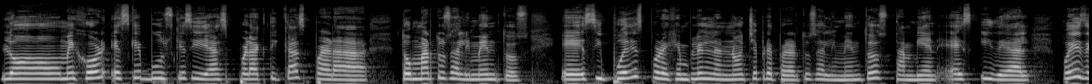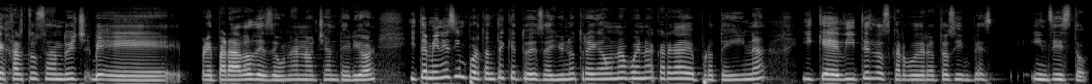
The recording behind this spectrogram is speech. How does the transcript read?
lo mejor es que busques ideas prácticas para tomar tus alimentos. Eh, si puedes, por ejemplo, en la noche preparar tus alimentos, también es ideal. Puedes dejar tu sándwich eh, preparado desde una noche anterior. Y también es importante que tu desayuno traiga una buena carga de proteína y que evites los carbohidratos simples. Insisto,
